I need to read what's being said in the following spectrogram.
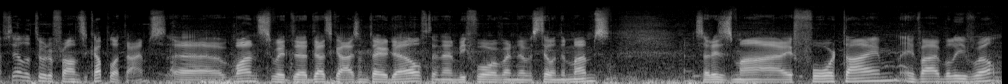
I've sailed the Tour de France a couple of times. Uh, once with the Dutch guys on TU Delft, and then before when they were still in the mums. So this is my fourth time, if I believe well.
